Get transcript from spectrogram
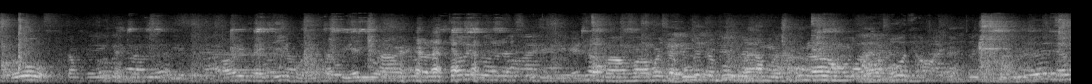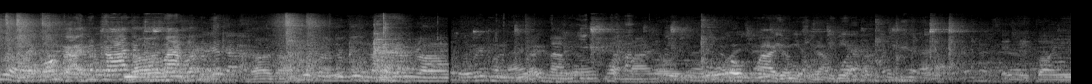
đô trong cái thôi về đi của nó vừa là chơi vừa là mà mà bây giờ cũng biết trong cái năm mà cũng lâu bố thì hỏi nếu mà có cái nó trai nó cười mạc nó biết rồi rồi làm thoải mái không ai được thế thì coi như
